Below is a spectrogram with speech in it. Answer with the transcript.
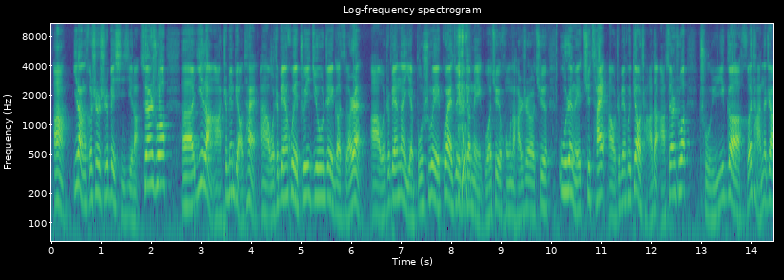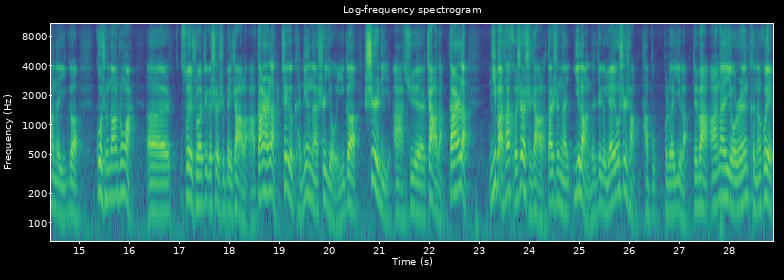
啊，伊朗的核设施被袭击了。虽然说，呃，伊朗啊这边表态啊，我这边会追究这个责任啊，我这边呢也不是会怪罪这个美国去轰的，还是去误认为去猜啊，我这边会调查的啊。虽然说处于一个和谈的这样的一个过程当中啊，呃，所以说这个设施被炸了啊。当然了，这个肯定呢是有一个势力啊去炸的。当然了。你把它核设施炸了，但是呢，伊朗的这个原油市场它不不乐意了，对吧？啊，那有人可能会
